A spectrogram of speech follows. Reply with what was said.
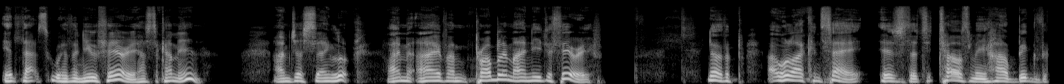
it, that's where the new theory has to come in. I'm just saying, look, I'm, I have a problem, I need a theory. No, the, all I can say is that it tells me how big the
